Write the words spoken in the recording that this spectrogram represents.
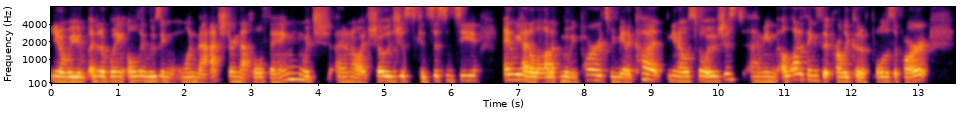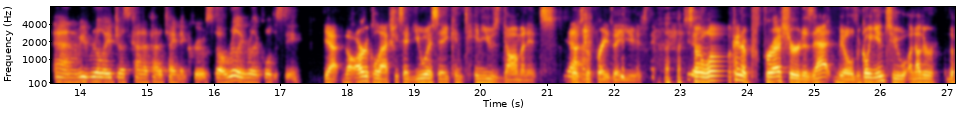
you know, we ended up winning only losing one match during that whole thing, which I don't know, it shows just consistency. And we had a lot of moving parts. We made a cut, you know, so it was just, I mean, a lot of things that probably could have pulled us apart. And we really just kind of had a tight knit crew. So really, really cool to see. Yeah, the article actually said USA continues dominance yeah. was the phrase they used. so what kind of pressure does that build going into another the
